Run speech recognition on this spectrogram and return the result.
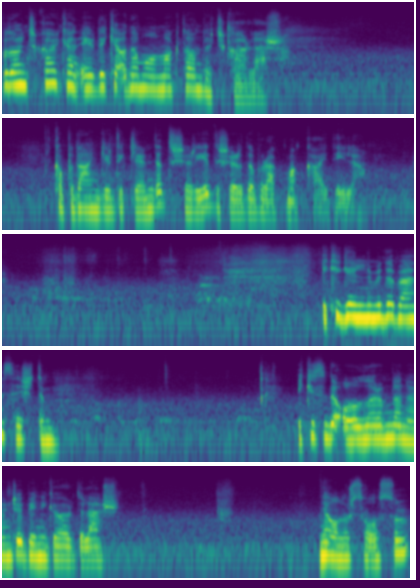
Kapıdan çıkarken evdeki adam olmaktan da çıkarlar. Kapıdan girdiklerinde dışarıya dışarıda bırakmak kaydıyla. İki gelinimi de ben seçtim. İkisi de oğullarımdan önce beni gördüler. Ne olursa olsun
